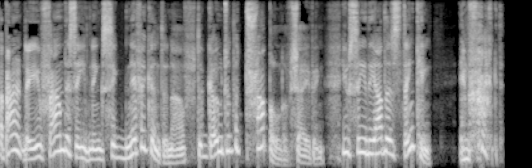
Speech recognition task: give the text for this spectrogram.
Apparently, you found this evening significant enough to go to the trouble of shaving. You see the others thinking. In fact,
